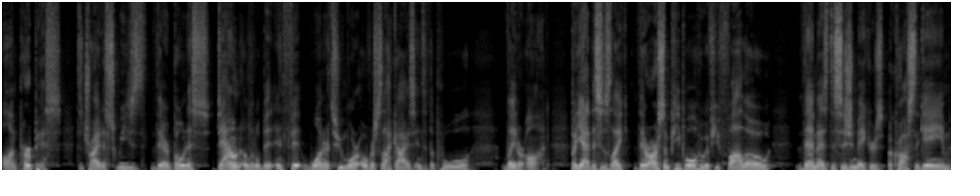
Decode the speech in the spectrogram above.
on purpose to try to squeeze their bonus down a little bit and fit one or two more overslot guys into the pool later on. But yeah, this is like there are some people who, if you follow them as decision makers across the game,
